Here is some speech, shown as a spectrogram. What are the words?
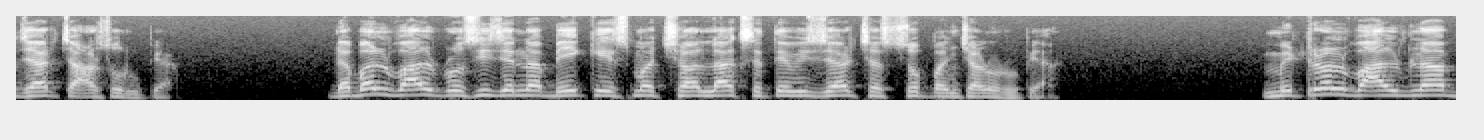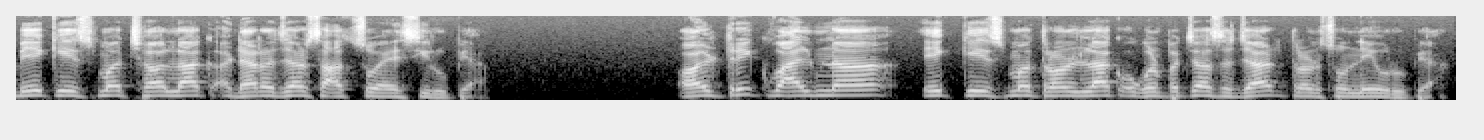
હજાર ચારસો રૂપિયા. ડબલ વાલ્વ પ્રોસિજરના બે કેસમાં છ લાખ સત્યાવીસ હજાર છસો પંચાણું રૂપિયા. મિટ્રલ વાલ્વના બે કેસમાં છ લાખ અઢાર હજાર સાતસો એંસી રૂપિયા. ઓલ્ટ્રિક વાલ્વના એક કેસમાં ત્રણ લાખ ઓગણપચાસ હજાર ત્રણસો નેવું રૂપિયા.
